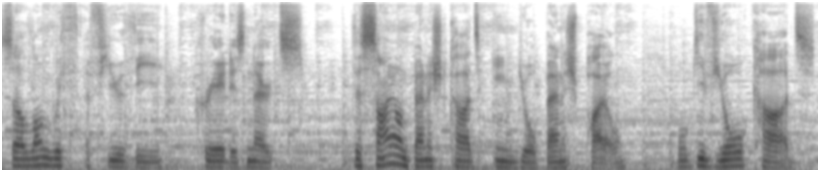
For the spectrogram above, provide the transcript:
So along with a few of the creator's notes, the Scion banished cards in your banished pile will give your cards,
